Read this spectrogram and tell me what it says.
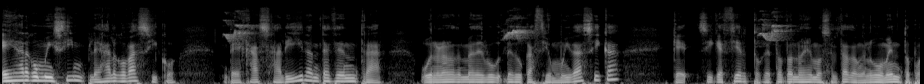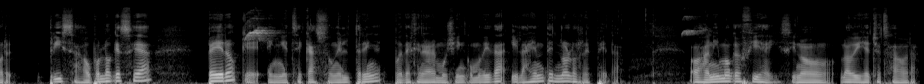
Es algo muy simple, es algo básico. Deja salir antes de entrar. Una norma de, de educación muy básica, que sí que es cierto que todos nos hemos saltado en algún momento por prisas o por lo que sea, pero que en este caso en el tren puede generar mucha incomodidad y la gente no lo respeta. Os animo a que os fijéis si no lo habéis hecho hasta ahora.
